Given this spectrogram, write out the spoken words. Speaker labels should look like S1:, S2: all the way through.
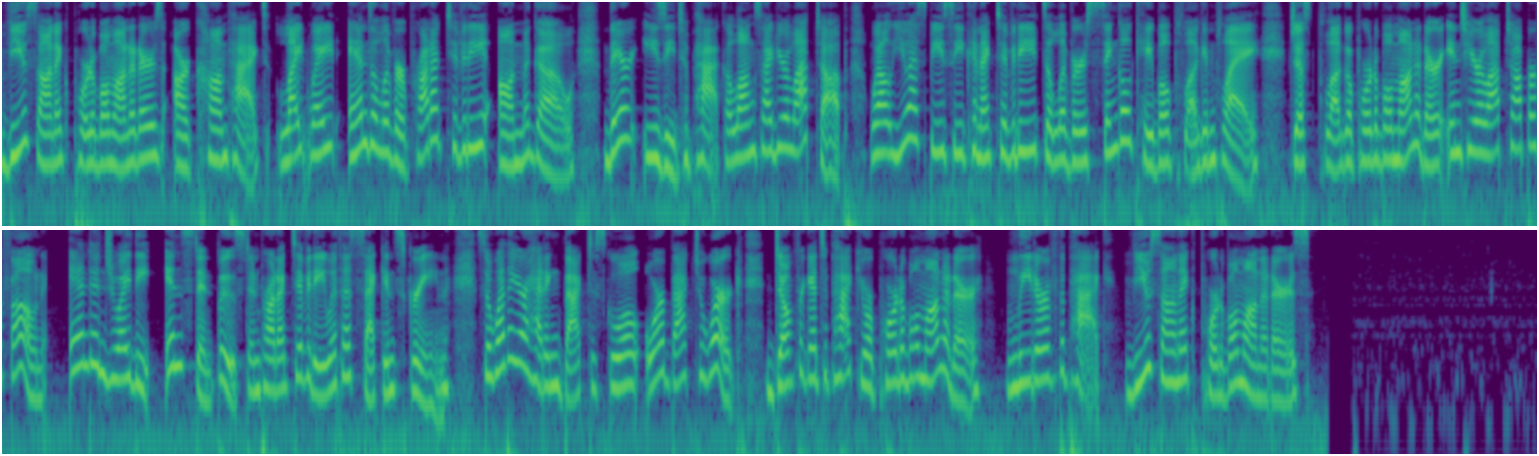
S1: ViewSonic portable monitors are compact, lightweight, and deliver productivity on the go. They're easy to pack alongside your laptop, while USB C connectivity delivers single cable plug and play. Just plug a portable monitor into your laptop or phone and enjoy the instant boost in productivity with a second screen. So, whether you're heading back to school or back to work, don't forget to pack your portable monitor. Leader of the pack, ViewSonic portable monitors.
